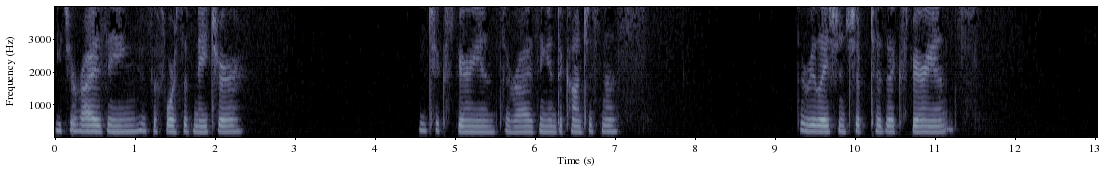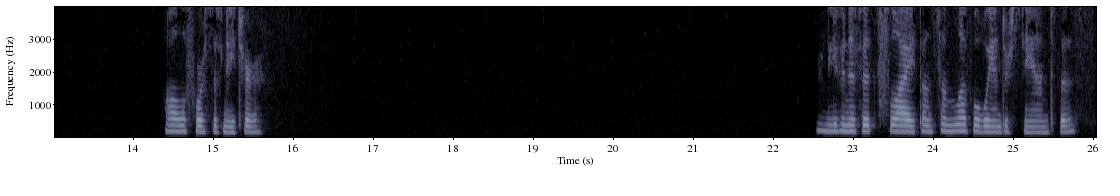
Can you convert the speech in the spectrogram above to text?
Each arising is a force of nature. Each experience arising into consciousness, the relationship to the experience, all a force of nature. And even if it's slight, on some level we understand this.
